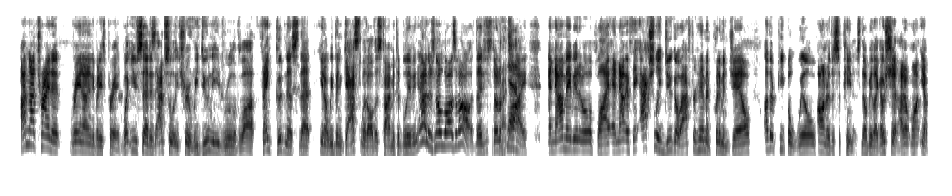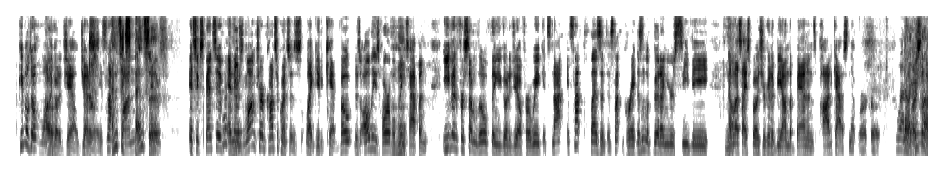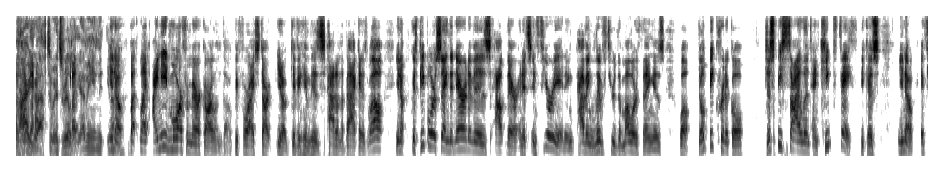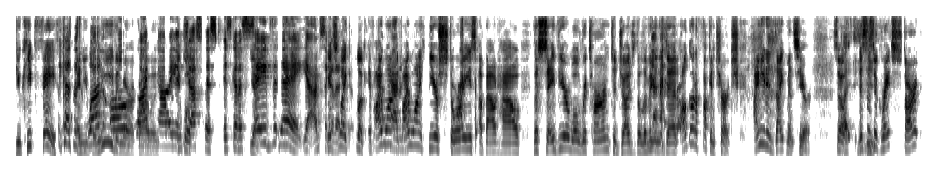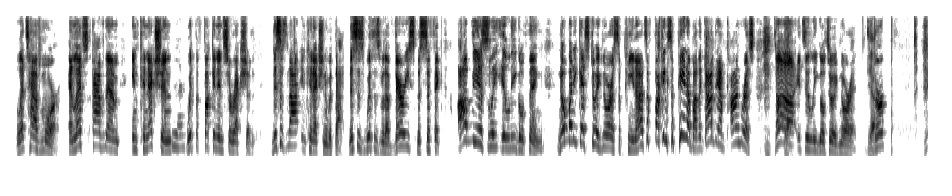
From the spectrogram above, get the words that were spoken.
I'm not trying to rain on anybody's parade. What you said is absolutely true. We do need rule of law. Thank goodness that, you know, we've been gaslit all this time into believing, ah, oh, there's no laws at all. They just don't right. apply. Yeah. And now maybe it'll apply. And now if they actually do go after him and put him in jail, other people will honor the subpoenas. They'll be like, oh shit, I don't want, you know, people don't want oh. to go to jail generally. It's not And it's fun. expensive. It's expensive, and there's long term consequences. Like you can't vote. There's all these horrible mm-hmm. things happen. Even for some little thing, you go to jail for a week. It's not. It's not pleasant. It's not great. It doesn't look good on your CV. No. Unless I suppose you're going to be on the Bannon's podcast network or. Well, yeah, like who's going to hire like you afterwards? Really? But, I mean, you, you know. know. But like, I need more from Merrick Garland though before I start, you know, giving him his pat on the back and as well, you know, because people are saying the narrative is out there and it's infuriating. Having lived through the Mueller thing, is well, don't be critical just be silent and keep faith because you know if you keep faith because and you one believe in Merrick Garland, guy in will, justice is going to save yeah. the day. Yeah, I'm sick it's of that. It's like, too. look, if I want, if enough. I want to hear stories about how the Savior will return to judge the living yeah. and the dead, I'll go to fucking church. I need indictments here. So I, this is a great start. Let's have more, and let's have them in connection yeah. with the fucking insurrection. This is not in connection with that. This is with us with a very specific, obviously illegal thing. Nobody gets to ignore a subpoena. It's a fucking subpoena by the goddamn Congress. Duh, yeah. it's illegal to ignore it. Yeah. Derp.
